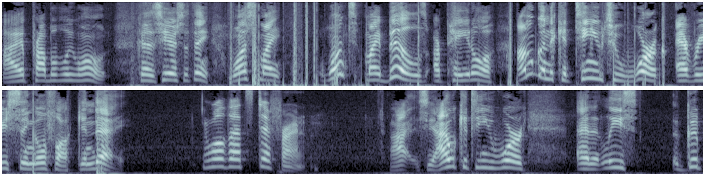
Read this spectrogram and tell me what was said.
I probably won't because here's the thing: once my once my bills are paid off, I'm going to continue to work every single fucking day. Well, that's different. I see. I will continue to work, and at least a good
